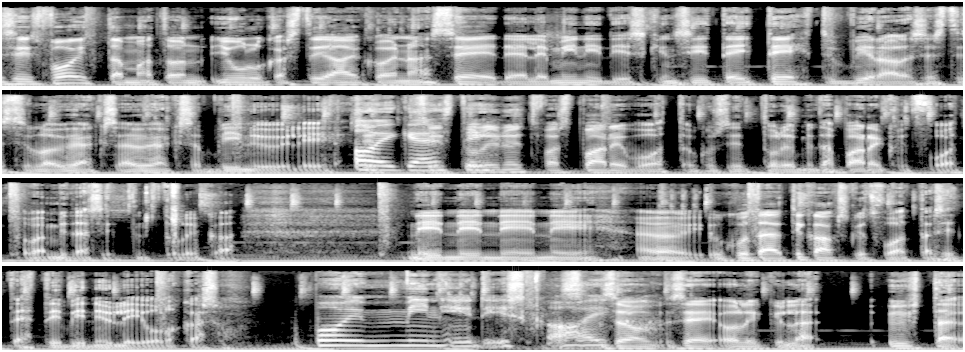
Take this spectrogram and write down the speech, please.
siis Voittamaton julkaisti aikoinaan CDlle minidiskin. Siitä ei tehty virallisesti silloin 99 vinyyliä. Sit- Oikeesti? Siitä tuli nyt vasta pari vuotta, kun siitä tuli mitä parikymmentä vuotta vai mitä sitten nyt tulikaan. Niin, niin, niin, niin. Kun täytti 20 vuotta, sitten tehtiin vinyylijulkaisu. Voi minidiska aika. Se, on, se oli kyllä yhtä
